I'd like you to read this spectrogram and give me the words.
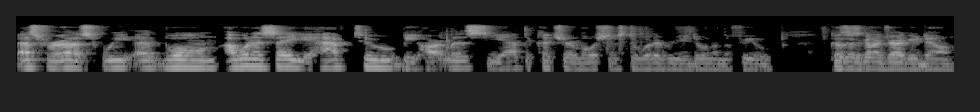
As for us, we uh, well, I wouldn't say you have to be heartless. You have to cut your emotions to whatever you're doing on the field because it's gonna drag you down.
